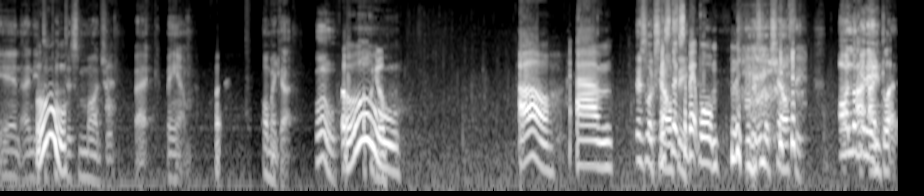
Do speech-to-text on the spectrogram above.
And I need to put this module back. Bam. What? Oh my god. Whoa. up. Oh. Oh. Um. This looks This healthy. looks a bit warm. This looks healthy. Oh, look at I, it. glad.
